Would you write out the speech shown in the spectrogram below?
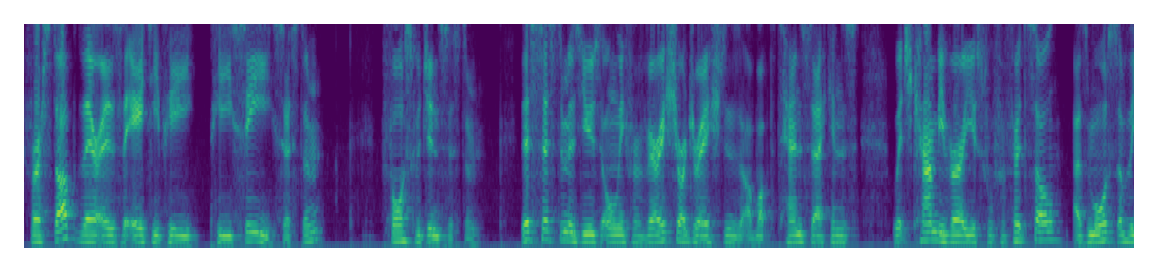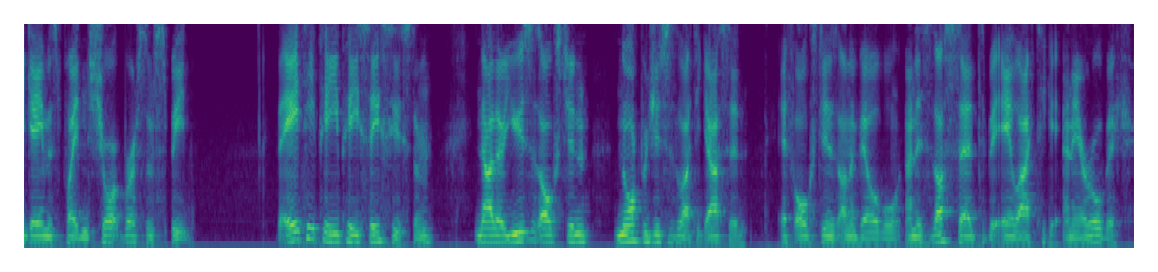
First up, there is the ATP-PC system, phosphagen system. This system is used only for very short durations of up to 10 seconds, which can be very useful for futsal, as most of the game is played in short bursts of speed. The ATP-PC system neither uses oxygen nor produces lactic acid, if oxygen is unavailable, and is thus said to be alactic anaerobic.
